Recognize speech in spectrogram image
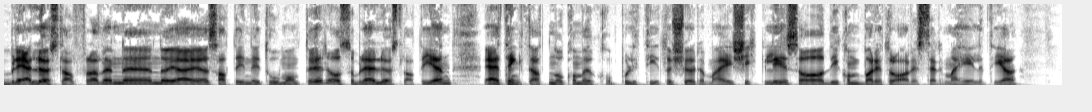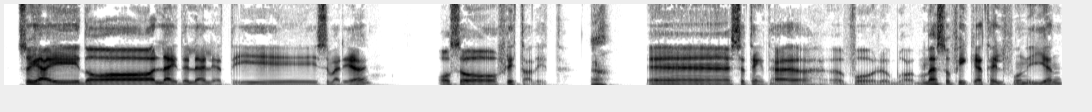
ble jeg løslatt fra den eh, når jeg satt inne i to måneder, og så ble jeg løslatt igjen. Jeg tenkte at nå kommer politiet til å kjøre meg skikkelig, så de kommer bare til å arrestere meg hele tida. Så jeg da leide leilighet i Sverige, og så flytta dit. Eh, så tenkte jeg for bra. Men så fikk jeg telefon igjen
